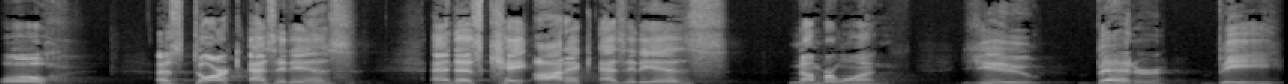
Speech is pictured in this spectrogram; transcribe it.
Oh, as dark as it is, and as chaotic as it is, Number one, you better be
